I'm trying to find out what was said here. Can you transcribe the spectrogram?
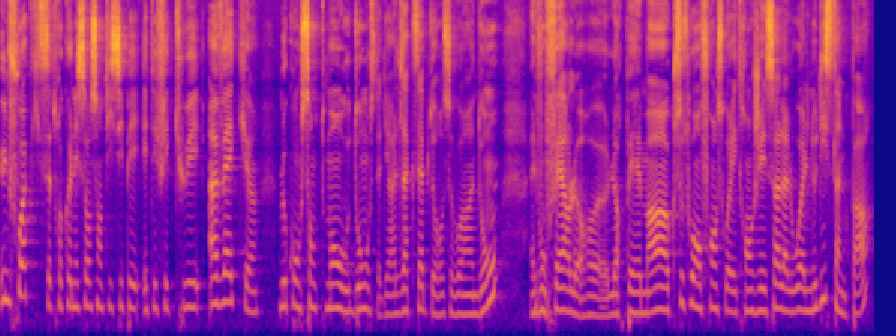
une fois que cette reconnaissance anticipée est effectuée avec le consentement au don, c'est-à-dire elles acceptent de recevoir un don, elles vont faire leur, euh, leur PMA, que ce soit en France ou à l'étranger, ça la loi elle ne distingue pas.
